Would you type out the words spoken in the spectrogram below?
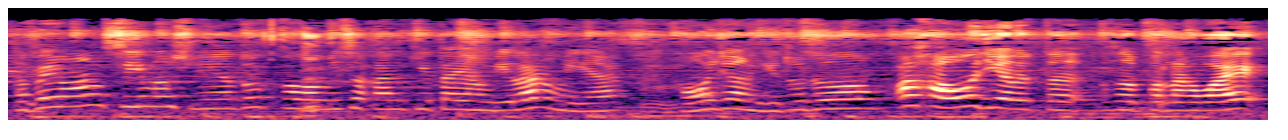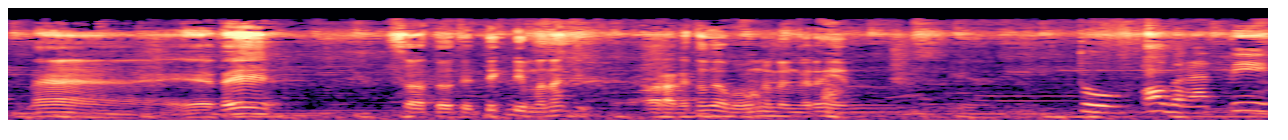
tapi emang sih maksudnya tuh kalau misalkan kita yang bilang nih ya Hmm. kamu jangan gitu dong. Ah kamu jangan pernah wae. Nah, itu suatu titik di mana orang itu gak mau ngedengerin. Tuh oh berarti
